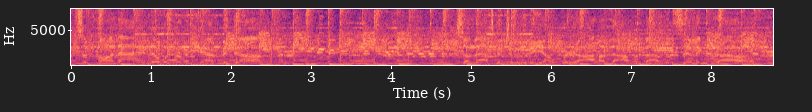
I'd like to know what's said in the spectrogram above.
have some fun, I know where it can be done. So let's go to the opera, laugh about the silly crowd.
